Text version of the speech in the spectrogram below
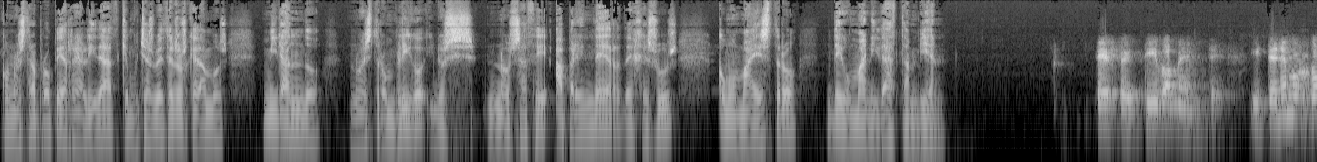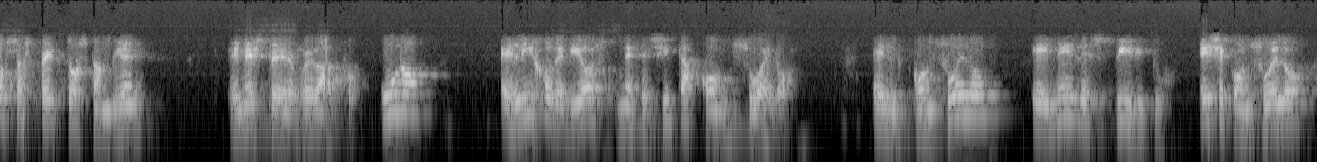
con nuestra propia realidad, que muchas veces nos quedamos mirando nuestro ombligo y nos, nos hace aprender de Jesús como maestro de humanidad también. Efectivamente. Y tenemos dos aspectos también en este relato. Uno, el Hijo de Dios necesita consuelo. El consuelo en el Espíritu, ese consuelo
